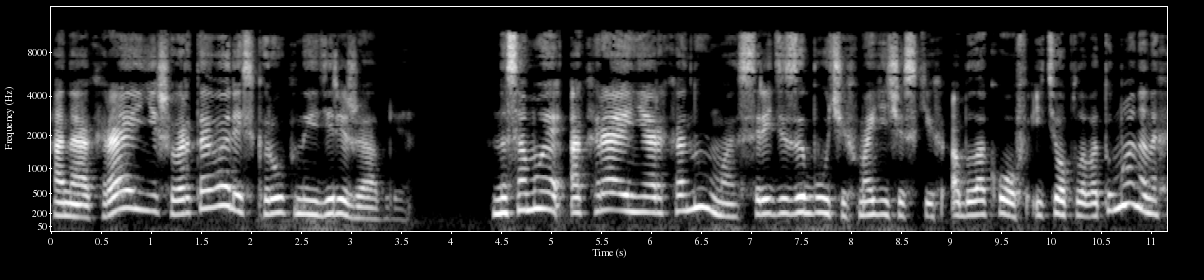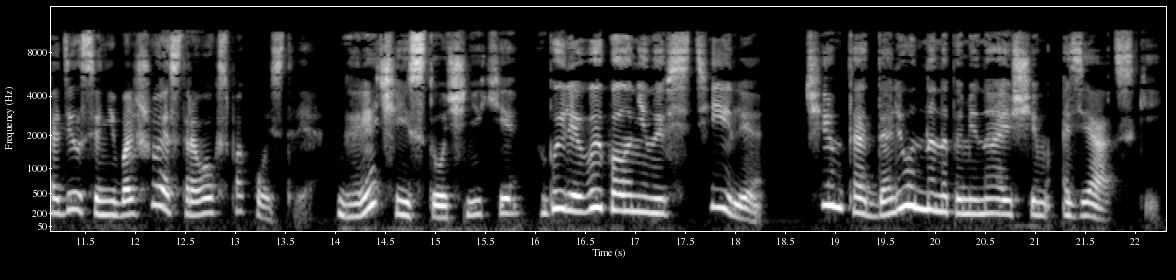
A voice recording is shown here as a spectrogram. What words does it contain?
а на окраине швартовались крупные дирижабли. На самой окраине Арханума, среди зыбучих магических облаков и теплого тумана, находился небольшой островок спокойствия. Горячие источники были выполнены в стиле, чем-то отдаленно напоминающим азиатский.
